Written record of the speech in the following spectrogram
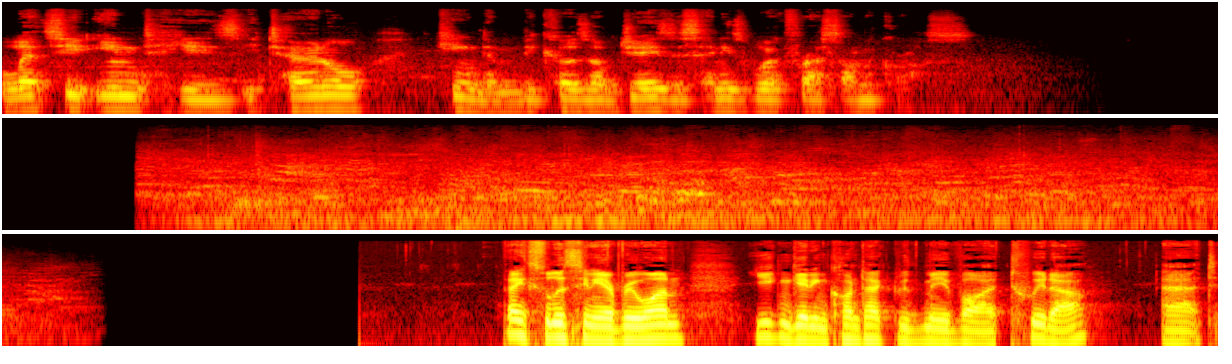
lets you into His eternal kingdom because of Jesus and His work for us on the cross. Thanks for listening, everyone. You can get in contact with me via Twitter at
